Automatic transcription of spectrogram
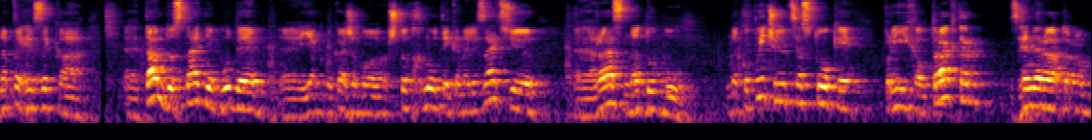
на ПГЗК. Там достатньо буде, як ми кажемо, штовхнути каналізацію раз на добу. накопичуються стоки, приїхав трактор з генератором,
